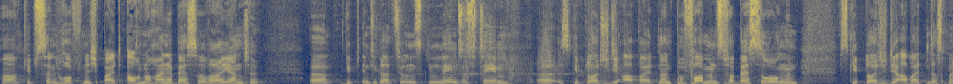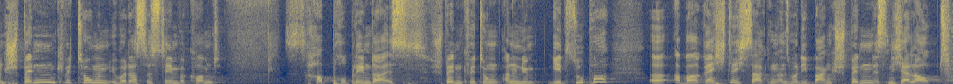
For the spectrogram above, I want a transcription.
Ja, Gibt es dann hoffentlich bald auch noch eine bessere Variante. Äh, gibt Integration ins GNU-Name-System. Äh, es gibt Leute, die arbeiten an Performance-Verbesserungen. Es gibt Leute, die arbeiten, dass man Spendenquittungen über das System bekommt. Das Hauptproblem da ist, Spendenquittung anonym geht super, äh, aber rechtlich sagt uns mal die Bank, Spenden ist nicht erlaubt.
